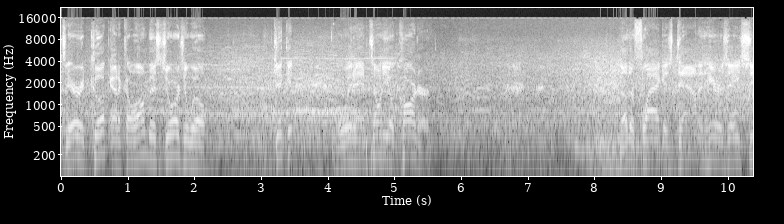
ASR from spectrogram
Jared Cook out of Columbus, Georgia will kick it away to Antonio Carter. Another flag is down, and here is AC.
